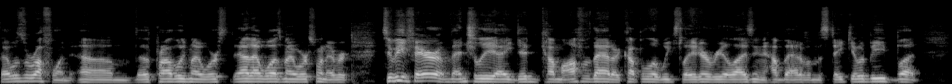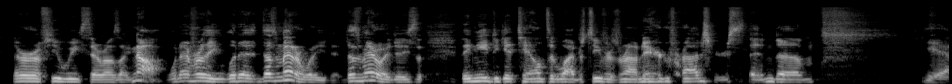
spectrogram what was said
That was a rough one. Um, that was probably my worst. Yeah, that was my worst one ever. To be fair, eventually I did come off of that a couple of weeks later, realizing how bad of a mistake it would be. But there were a few weeks there where I was like, no, whatever he it doesn't matter what he did. Doesn't matter what he did. He's, they need to get talented wide receivers around Aaron Rodgers. And um, yeah,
